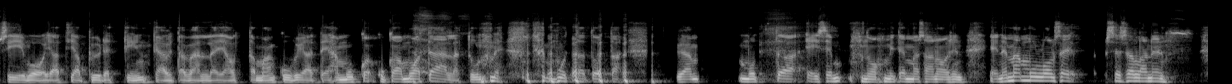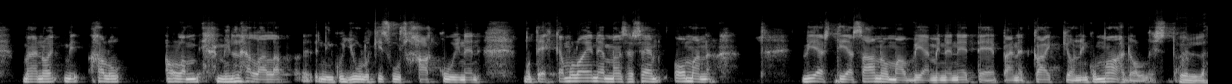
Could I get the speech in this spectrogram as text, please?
siivoojat ja pyydettiin käytävälle ja ottamaan kuvia, että eihän kukaan mua täällä tunne, mutta, tota, mutta ei se, no miten mä sanoisin, enemmän mulla on se, se sellainen, mä en halua olla millään lailla niin kuin julkisuushakuinen, mutta ehkä mulla on enemmän se, se oman viesti ja sanoman vieminen eteenpäin, että kaikki on niin kuin mahdollista. Kyllä.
